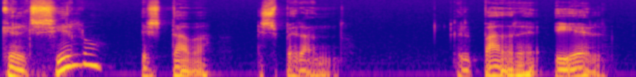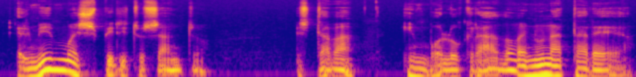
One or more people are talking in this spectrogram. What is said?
que el cielo estaba esperando. El Padre y Él, el mismo Espíritu Santo, estaba involucrado en una tarea.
